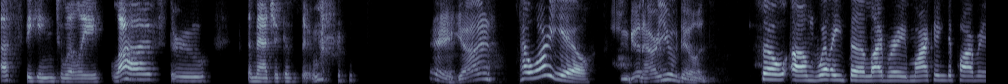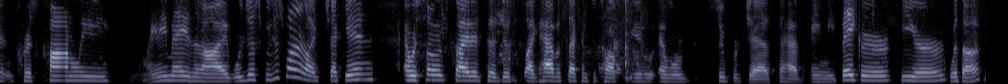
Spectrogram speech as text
us speaking to Willy live through the magic of Zoom. Hey guys, How are you? I'm good. How are you doing? So um Willy, the library marketing department, Chris Connolly, Lainey Mays and I, we're just we just want to like check in and we're so excited to just like have a second to talk to you and we're super jazzed to have Amy Baker here with us.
